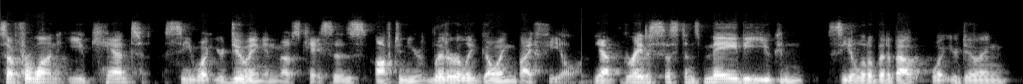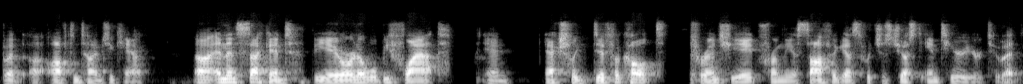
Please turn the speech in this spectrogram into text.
So, for one, you can't see what you're doing in most cases. Often you're literally going by feel. Yep, great assistance. Maybe you can see a little bit about what you're doing, but uh, oftentimes you can't. Uh, and then, second, the aorta will be flat and actually difficult to differentiate from the esophagus, which is just anterior to it.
